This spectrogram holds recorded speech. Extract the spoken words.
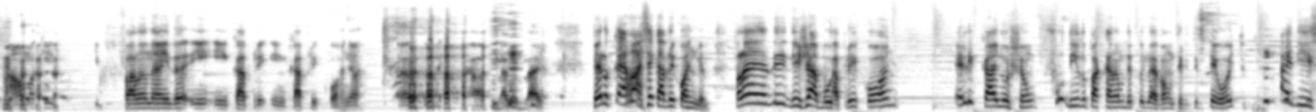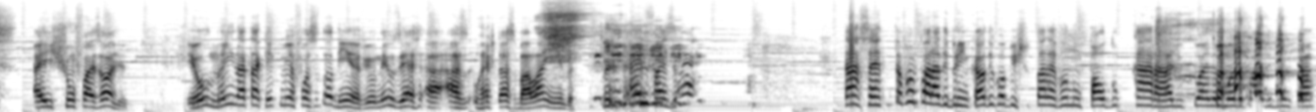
Calma que, que falando ainda em, em Capri- em Capricórnio, ó. Pelo que vai ser Capricórnio mesmo. Falando de, de Jabu, Capricórnio, Ele cai no chão, fudido pra caramba, depois de levar um tiro 38. Aí diz, aí Shun faz, olha, eu nem ataquei com minha força todinha, viu? Nem usei as- a- as- o resto das balas ainda. Aí ele faz, é. Tá certo, então vamos parar de brincar. Eu digo, "Ô, bicho, tu tá levando um pau do caralho, tu ainda manda parar de brincar.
